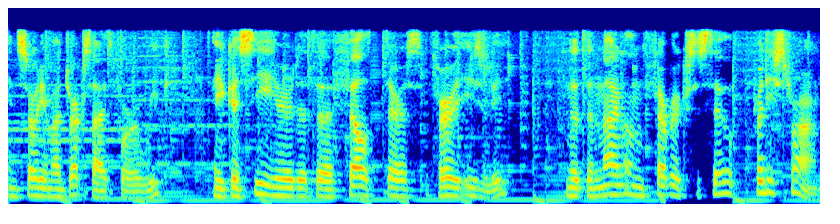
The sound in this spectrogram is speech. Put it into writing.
in sodium hydroxide for a week. And you can see here that the felt tears very easily and that the nylon fabric is still pretty strong.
